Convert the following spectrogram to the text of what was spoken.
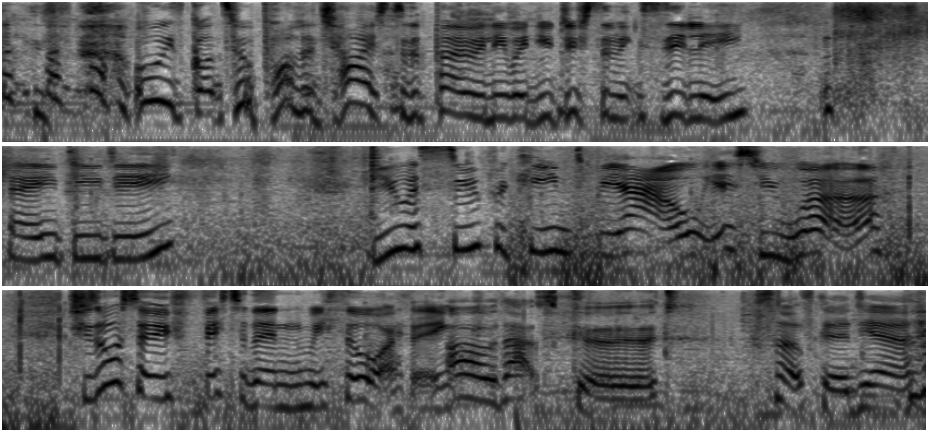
Oh, Always got to apologise to the pony when you do something silly. Hey, Dee Dee. You were super keen to be out. Yes, you were. She's also fitter than we thought, I think. Oh, that's good. So that's good, yeah.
